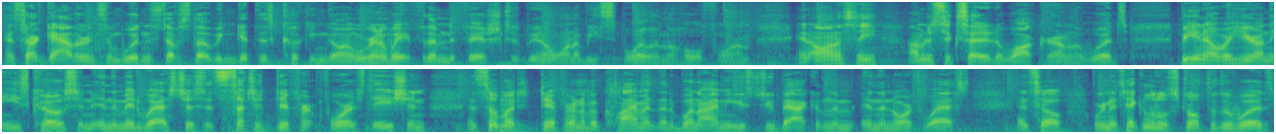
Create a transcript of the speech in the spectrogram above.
and start gathering some wood and stuff so that we can get this cooking going. We're gonna wait for them to fish because we don't wanna be spoiling the hole for them. And honestly, I'm just excited to walk around in the woods. Being over here on the East Coast and in the Midwest, just it's such a different forestation and so much different of a climate than what I'm used to back in the, in the Northwest. And so we're gonna take a little stroll through the woods,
